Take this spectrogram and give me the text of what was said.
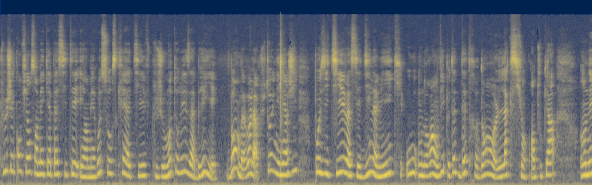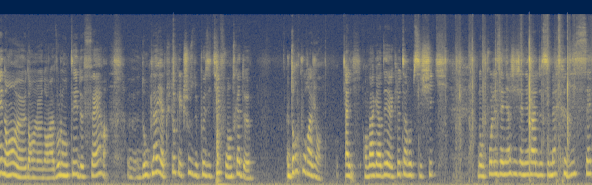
Plus j'ai confiance en mes capacités et en mes ressources créatives, plus je m'autorise à briller. Bon, ben voilà, plutôt une énergie positive, assez dynamique, où on aura envie peut-être d'être dans l'action. En tout cas, on est dans, euh, la volonté de faire. Euh, donc là, il y a plutôt quelque chose de positif, ou en tout cas d'encourageant. Allez, on va regarder avec le tarot psychique. Donc pour les énergies générales de ce mercredi 7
